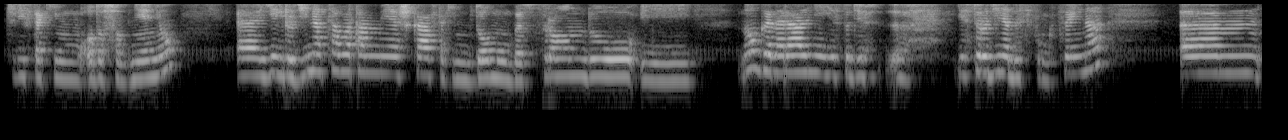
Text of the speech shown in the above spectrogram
czyli w takim odosobnieniu. E, jej rodzina cała tam mieszka, w takim domu bez prądu i no generalnie jest to, jest to rodzina dysfunkcyjna. Em,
